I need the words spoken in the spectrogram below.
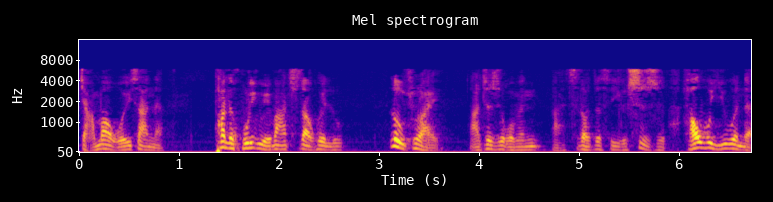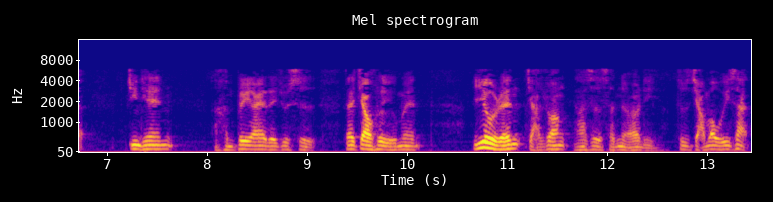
假冒为善的，他的狐狸尾巴迟早会露露出来啊！这是我们啊知道这是一个事实，毫无疑问的。今天很悲哀的就是在教会里面也有人假装他是神的儿女，就是假冒为善，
